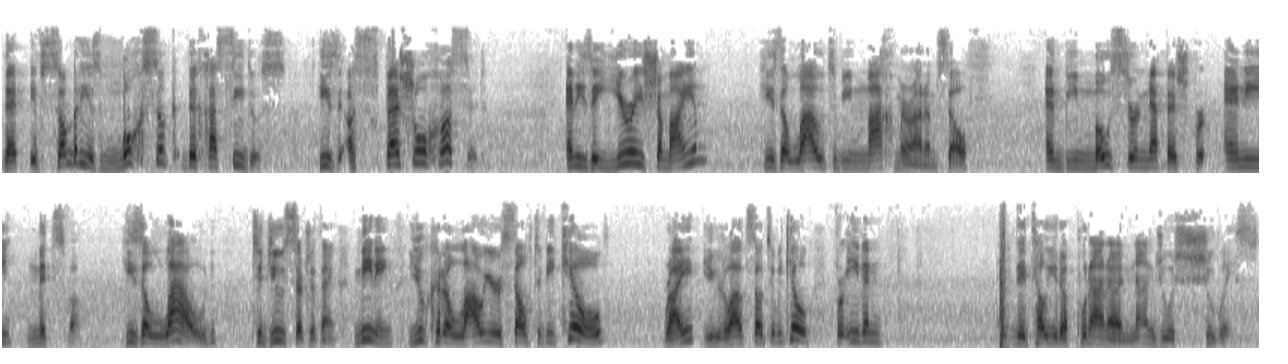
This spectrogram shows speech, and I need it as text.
that if somebody is muchzak bechasidus, he's a special chassid, and he's a yirei shamayim, he's allowed to be machmer on himself and be moser nefesh for any mitzvah. He's allowed to do such a thing. Meaning, you could allow yourself to be killed, right? You could allow yourself to be killed for even, they tell you to put on a non-Jewish shoelace.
